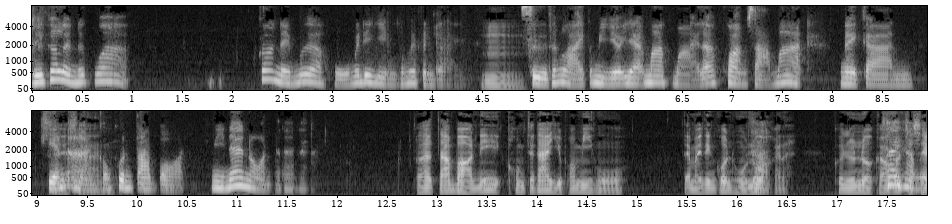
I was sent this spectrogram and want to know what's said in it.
ดิก็เลยนึกว่า ก็ในเมื่อหูไม่ได้ยินก็ไม่เป็นไรสื่อทั้งหลายก็มีเยอะแยะมากมาย และความสามารถในการเขียนอ่านของคนตาบอด มีแน่นอนนะท่านคะตาบอดนี่คงจะได้อยู่เพราะมีหู แต่หมายถึงคนหูหนวกนะคนหูหนวกเขาก็จะใช้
